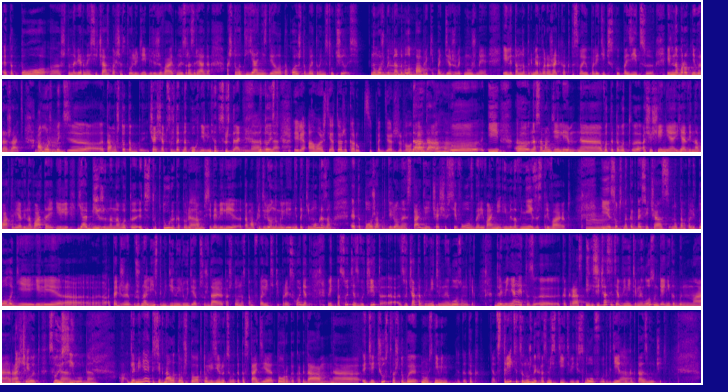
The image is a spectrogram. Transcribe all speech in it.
это то, э, что, наверное, сейчас большинство людей переживает, но из разряда «а что вот я не сделала такое, чтобы этого не случилось?» Ну, может быть, mm-hmm. надо было паблики поддерживать нужные, или там, например, выражать как-то свою политическую позицию, или наоборот не выражать, mm-hmm. а может быть, э, там что-то чаще обсуждать на кухне или не обсуждать. Да, ну, да, то есть... Да. Или, а может, я тоже коррупцию поддерживала, да? Да, да. Ага. И э, на самом деле э, вот это вот ощущение «я виноват» или «я виновата», или «я обижена на вот эти структуры, которые да. там себя вели там определенным или не таким образом», это тоже определенная стадия, и чаще всего в горевании именно в ней застревают. Mm. И, собственно, когда сейчас, ну, там, политологи или, э, опять же, журналисты, медийные люди обсуждают, а что у нас там в политике происходит, ведь, по сути, звучит, э, звучат обвинительные лозунги. Для меня это э, как раз... И сейчас эти обвинительные лозунги, они как бы наращивают Пики? свою да, силу. Да. Для меня это сигнал о том, что актуализируется вот эта стадия торга, когда э, эти чувства, чтобы ну, с ними как встретиться, нужно их разместить в виде слов, вот где-то да. как-то озвучить.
